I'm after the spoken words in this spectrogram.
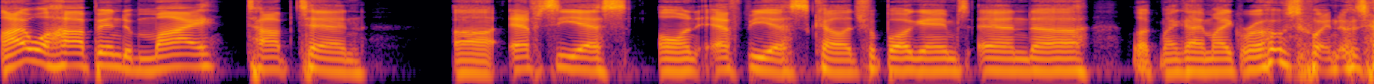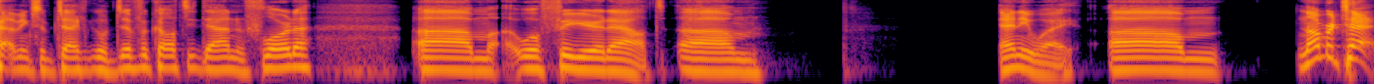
I will hop into my top ten uh, FCS on FBS college football games. And uh, look, my guy Mike Rose, who I know is having some technical difficulty down in Florida. Um, we'll figure it out. Um, anyway, um, number 10.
